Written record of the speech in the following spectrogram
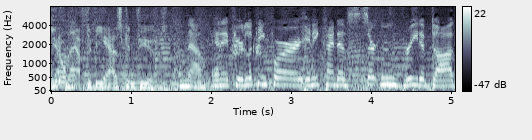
You well, don't have to be as confused. No. And if you're looking for any kind of certain breed of dog,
